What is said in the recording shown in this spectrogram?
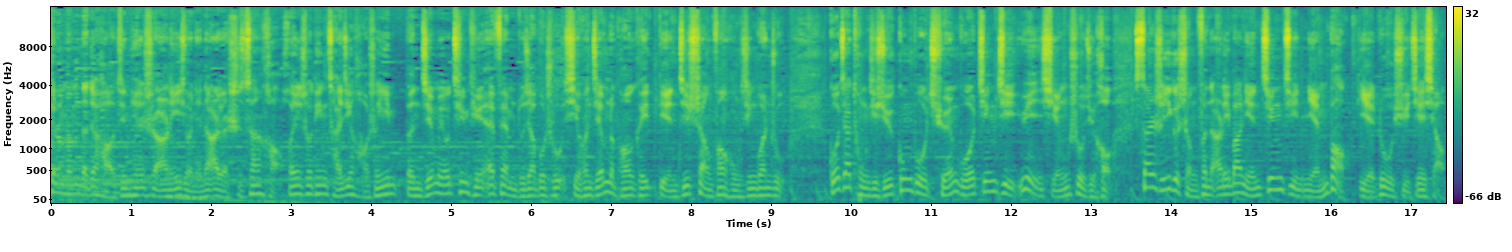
听众朋友们，大家好，今天是二零一九年的二月十三号，欢迎收听《财经好声音》。本节目由蜻蜓 FM 独家播出。喜欢节目的朋友可以点击上方红心关注。国家统计局公布全国经济运行数据后，三十一个省份的二零一八年经济年报也陆续揭晓。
